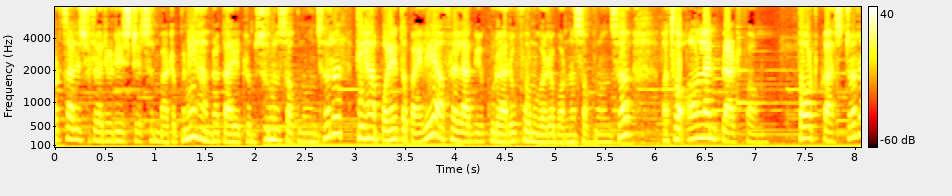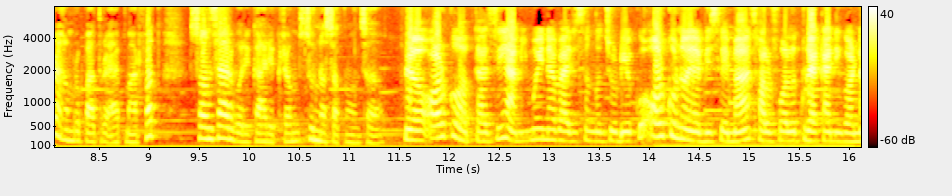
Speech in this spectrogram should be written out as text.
अडचालिसवटा रेडियो स्टेसनबाट पनि हाम्रो कार्यक्रम सुन्न सक्नुहुन्छ र त्यहाँ पनि तपाईँले आफूलाई लागेको कुराहरू फोन गरेर भन्न सक्नुहुन्छ अथवा अनलाइन प्लेटफर्म पडकास्टर र हाम्रो पात्र एप मार्फत संसारभरि कार्यक्रम सुन्न सक्नुहुन्छ। र अर्को हप्ता चाहिँ हामी महिनाबारीसँग जोडिएको अर्को नयाँ विषयमा छलफल कुराकानी गर्न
